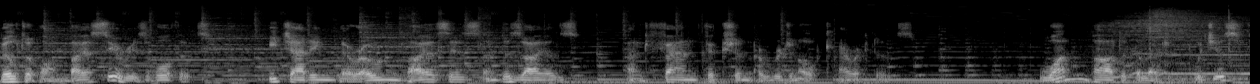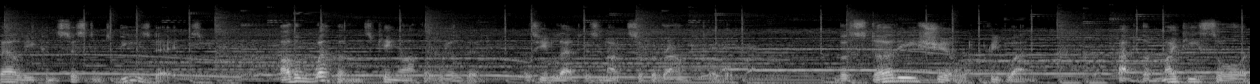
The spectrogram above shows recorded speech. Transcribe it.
built upon by a series of authors, each adding their own biases and desires and fan fiction original characters. One part of the legend which is fairly consistent these days are the weapons King Arthur wielded as he led his knights of the Round Table. The sturdy shield Pridwen and the mighty sword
